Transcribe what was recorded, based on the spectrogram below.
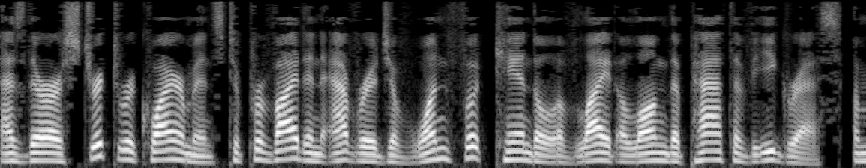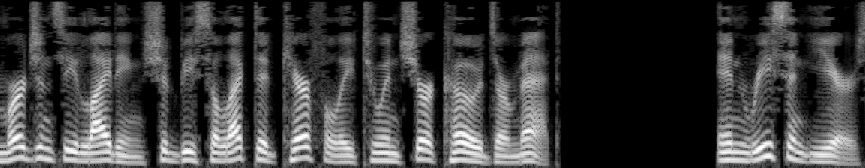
as there are strict requirements to provide an average of one foot candle of light along the path of egress. Emergency lighting should be selected carefully to ensure codes are met. In recent years,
